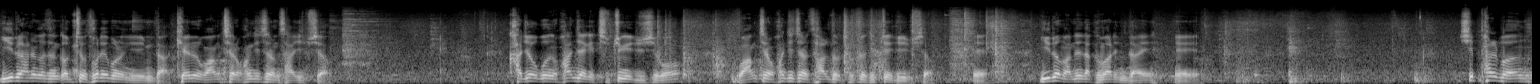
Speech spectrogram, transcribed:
일을 하는 것은 엄청 손해보는 일입니다. 개를 왕처럼 황제처럼 사십시오. 가족은 환자에게 집중해 주시고 왕처럼 황제처럼 살도록 적극 협조해 주십시오. 예. 이러면 안 된다 그 말입니다. 예. 예. 18번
